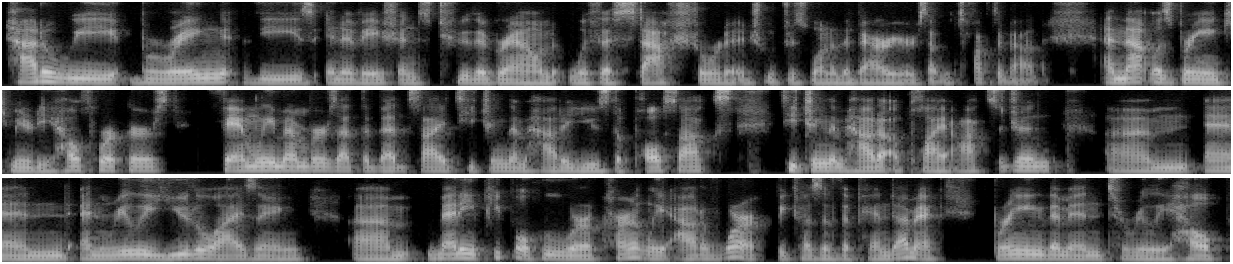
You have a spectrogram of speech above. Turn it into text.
How do we bring these innovations to the ground with a staff shortage, which is one of the barriers that we talked about. And that was bringing community health workers, family members at the bedside, teaching them how to use the pulse ox, teaching them how to apply oxygen, um, and and really utilizing um, many people who were currently out of work because of the pandemic, bringing them in to really help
